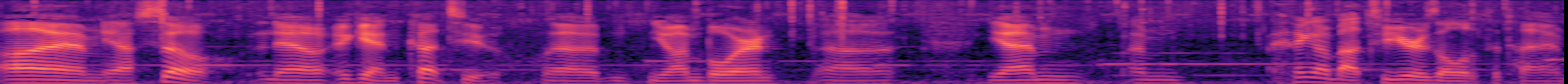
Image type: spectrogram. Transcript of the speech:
Um, Yeah. So now again, cut to um, you know I'm born. Uh, yeah, I'm I'm I think I'm about two years old at the time.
